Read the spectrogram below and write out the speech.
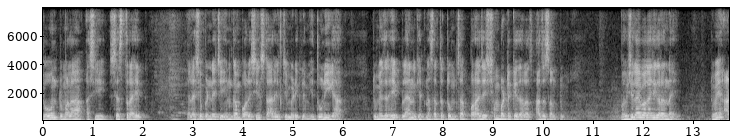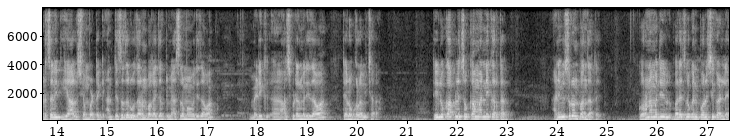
दोन तुम्हाला अशी शस्त्र आहेत. एल आय सी पंड्याची इन्कम पॉलिसी स्टार हेल्थची मेडिक्लेम हे दोन्ही घ्या. तुम्ही जर हे प्लॅन घेत नसाल तर तुमचा पराजय शंभर टक्के झाला आजच सांगतो मी. भविष्य काय बघायची गरज नाही. तुम्ही अडचणीत याल शंभर टक्के. आणि त्याचं जर उदाहरण बघायचं तुम्ही आश्रमामध्ये जावा मेडिक हॉस्पिटलमध्ये जावा त्या लोकाला विचारा. ते लोक आपले चुका मान्य करतात आणि विसरून पण जात आहेत कोरोनामध्ये बऱ्याच लोकांनी पॉलिसी काढल्या.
